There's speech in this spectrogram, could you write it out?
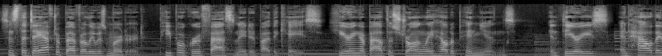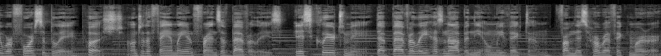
Since the day after Beverly was murdered, people grew fascinated by the case, hearing about the strongly held opinions and theories and how they were forcibly pushed onto the family and friends of Beverly's. It is clear to me that Beverly has not been the only victim from this horrific murder.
